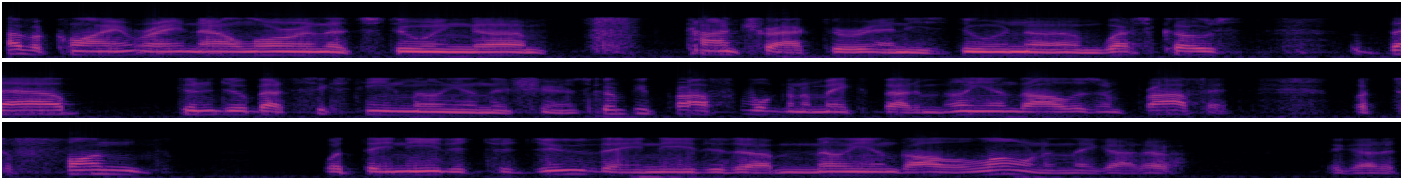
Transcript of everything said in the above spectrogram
I have a client right now, Loren, that's doing um, contractor, and he's doing um, West Coast. About going to do about 16 million this year. It's going to be profitable. Going to make about a million dollars in profit. But to fund what they needed to do, they needed a million dollar loan, and they got a they got a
